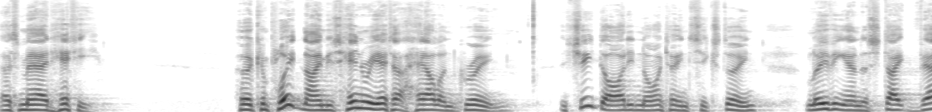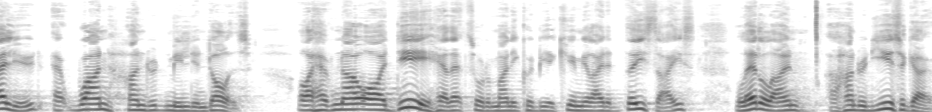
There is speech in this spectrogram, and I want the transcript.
as Mad Hetty. Her complete name is Henrietta Howland Green, and she died in 1916, leaving an estate valued at $100 million. I have no idea how that sort of money could be accumulated these days, let alone 100 years ago.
